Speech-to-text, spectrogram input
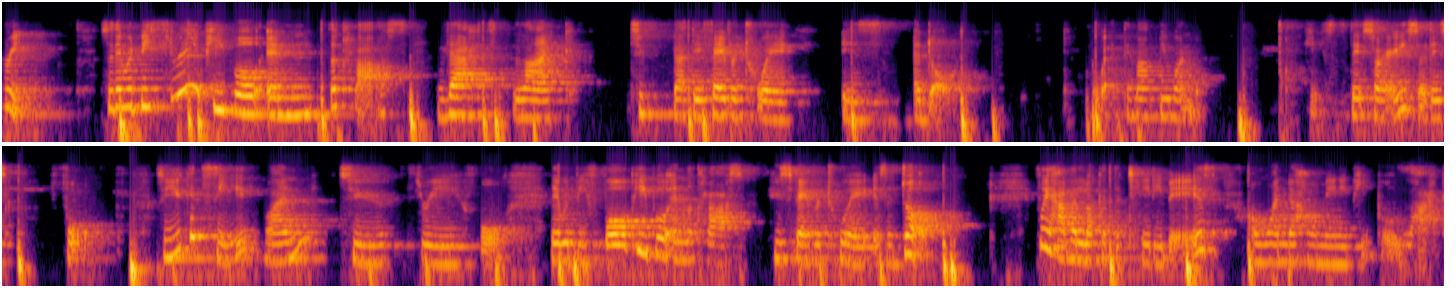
three. So there would be three people in the class that like to that their favorite toy is a doll. Wait, there might be one more. Yes, there, sorry, so there's four. So you can see one, two, three, four. There would be four people in the class whose favorite toy is a doll. If we have a look at the teddy bears, I wonder how many people like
